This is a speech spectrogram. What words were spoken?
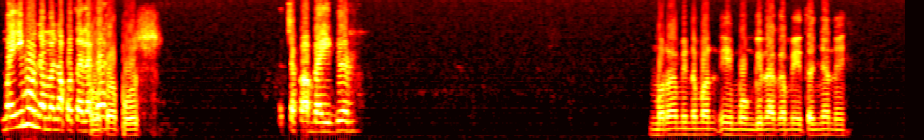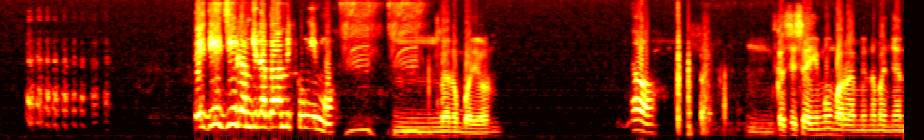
May imo naman ako O talaga. tapos, At saka Viber. Marami naman imong ginagamitan yan eh. Kay DJ lang ginagamit kong imo. Hmm, ganun ba yun? Oh. Hmm, kasi sa imo marami naman yan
